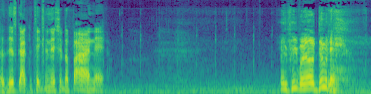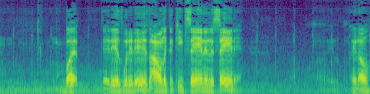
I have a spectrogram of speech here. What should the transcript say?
You just got to take the initiative to find that. And people don't do that. But it is what it is. I only could keep saying it and saying it. You know?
